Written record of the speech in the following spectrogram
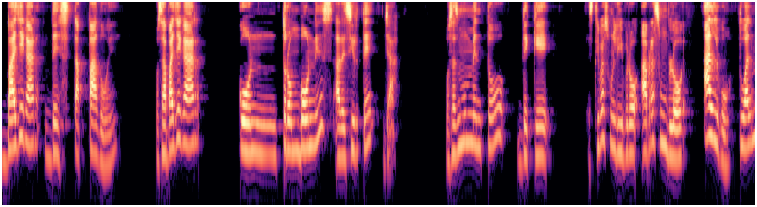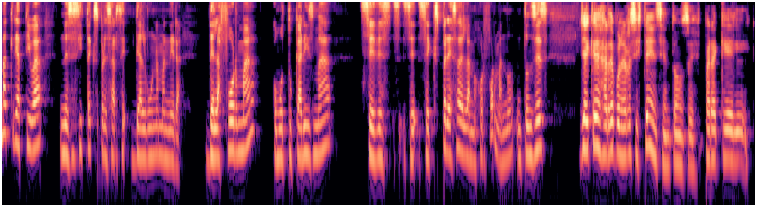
va a llegar destapado, ¿eh? O sea, va a llegar con trombones a decirte ya. O sea, es momento de que escribas un libro, abras un blog, algo. Tu alma creativa necesita expresarse de alguna manera, de la forma como tu carisma se, se, expresa de la mejor forma, ¿no? Entonces... Ya hay que dejar de poner resistencia, entonces, para que el,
